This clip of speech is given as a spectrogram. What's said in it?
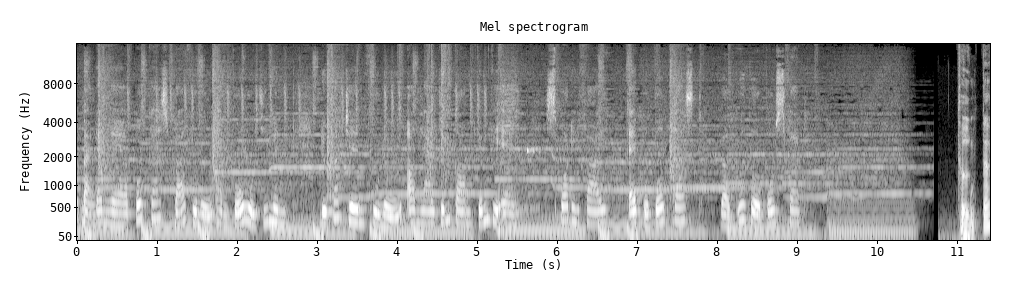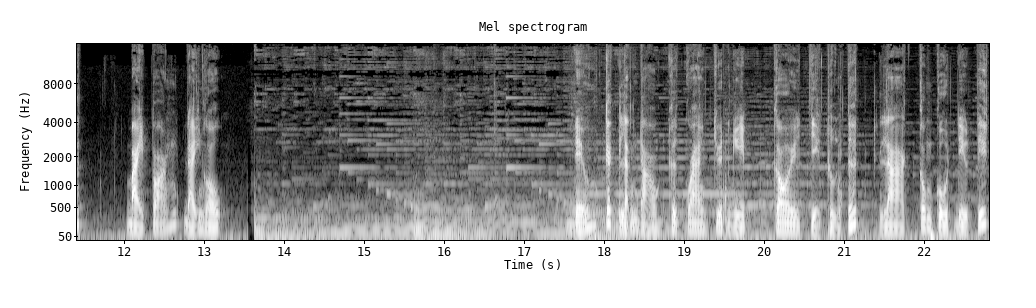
Các bạn đang nghe podcast báo phụ nữ thành phố Hồ Chí Minh được phát trên phụ nữ online.com.vn, Spotify, Apple Podcast và Google Podcast. Thưởng Tết, bài toán đãi ngộ. Nếu các lãnh đạo cơ quan doanh nghiệp coi việc thưởng Tết là công cụ điều tiết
